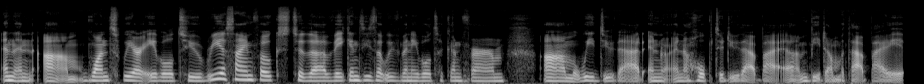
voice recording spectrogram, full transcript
And then um, once we are able to reassign folks to the vacancies that we've been able to confirm, um, we do that and, and hope to do that by um, be done with that by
